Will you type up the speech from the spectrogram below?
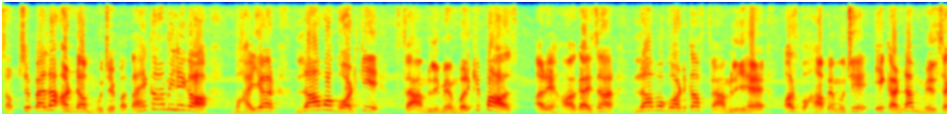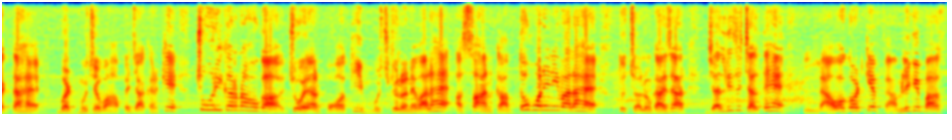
सबसे पहला अंडा मुझे पता है कहाँ मिलेगा? भाई यार लावा गॉड के फैमिली मेंबर के पास। अरे हाँ गाइस लावा गॉड का फैमिली है, और वहाँ पे मुझे एक अंडा मिल सकता है। बट मुझे वहाँ पे जाकर के चोरी करना होगा। जो यार बहुत ही मुश्किल होने वाला है, आसान काम तो होने नहीं वाला है। तो चलो गाइज़ यार, जल्दी से चलते हैं लावा गॉड के फैमिली के पास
